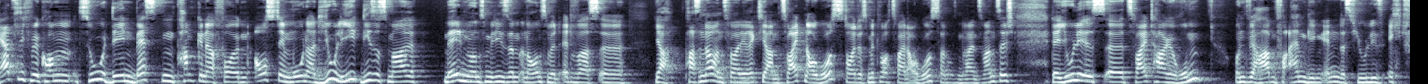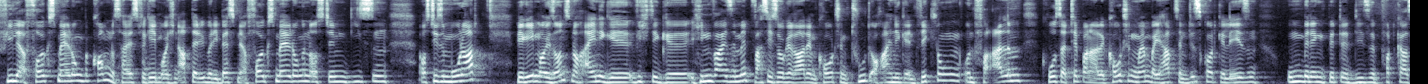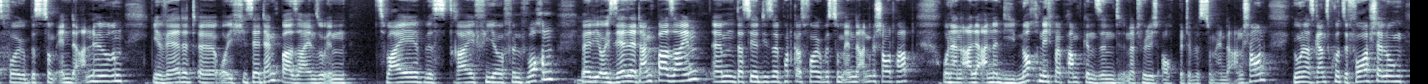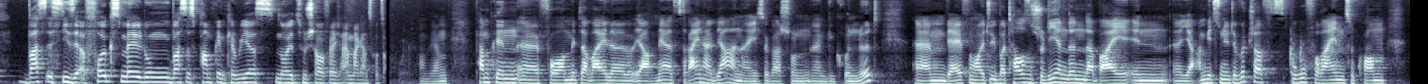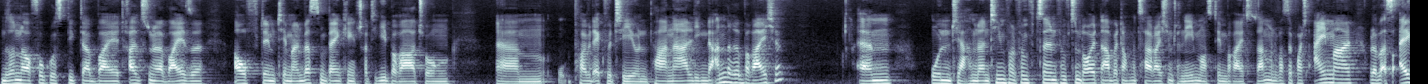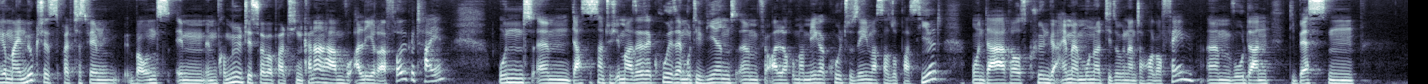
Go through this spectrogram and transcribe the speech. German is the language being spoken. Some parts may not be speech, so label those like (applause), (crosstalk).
Herzlich willkommen zu den besten Pumpkin-Erfolgen aus dem Monat Juli. Dieses Mal melden wir uns mit diesem Announcement etwas äh, ja, passender und zwar direkt hier am 2. August. Heute ist Mittwoch, 2. August 2023. Der Juli ist äh, zwei Tage rum und wir haben vor allem gegen Ende des Julis echt viele Erfolgsmeldungen bekommen. Das heißt, wir geben euch ein Update über die besten Erfolgsmeldungen aus, dem, diesen, aus diesem Monat. Wir geben euch sonst noch einige wichtige Hinweise mit, was sich so gerade im Coaching tut, auch einige Entwicklungen und vor allem großer Tipp an alle Coaching-Member, ihr habt es im Discord gelesen, unbedingt bitte diese Podcast-Folge bis zum Ende anhören. Ihr werdet äh, euch sehr dankbar sein, so in zwei bis drei, vier, fünf Wochen werdet ihr euch sehr, sehr dankbar sein, ähm, dass ihr diese Podcast-Folge bis zum Ende angeschaut habt. Und an alle anderen, die noch nicht bei Pumpkin sind, natürlich auch bitte bis zum Ende anschauen. Jonas, ganz kurze Vorstellung. Was ist diese Erfolgsmeldung? Was ist Pumpkin Careers? Neue Zuschauer vielleicht einmal ganz kurz abholen. Wir haben Pumpkin äh, vor mittlerweile ja, mehr als dreieinhalb Jahren eigentlich sogar schon äh, gegründet. Ähm, wir helfen heute über 1000 Studierenden dabei, in äh, ja, ambitionierte Wirtschaftsberufe reinzukommen. Ein besonderer Fokus liegt dabei traditionellerweise auf dem Thema Investmentbanking, Strategieberatung, ähm, Private Equity und ein paar naheliegende andere Bereiche. Ähm, und ja, haben da ein Team von 15, 15 Leuten, arbeiten auch mit zahlreichen Unternehmen aus dem Bereich zusammen. Und was wir praktisch einmal, oder was allgemein möglich ist, ist praktisch, dass wir bei uns im, im Community-Server praktisch einen Kanal haben, wo alle ihre Erfolge teilen. Und ähm, das ist natürlich immer sehr, sehr cool, sehr motivierend, ähm, für alle auch immer mega cool zu sehen, was da so passiert. Und daraus kühlen wir einmal im Monat die sogenannte Hall of Fame, ähm, wo dann die besten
